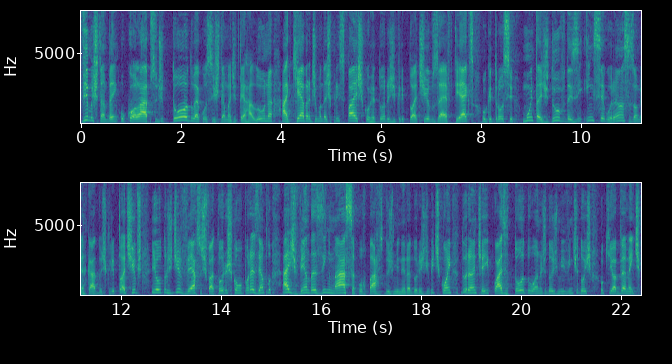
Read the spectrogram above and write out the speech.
Vimos também o colapso de todo o ecossistema de Terra Luna, a quebra de uma das principais corretoras de criptoativos, a FTX, o que trouxe muitas dúvidas e inseguranças ao mercado dos criptoativos e outros diversos fatores, como por exemplo as vendas em massa por parte dos mineradores de Bitcoin durante aí quase todo o ano de 2022, o que obviamente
